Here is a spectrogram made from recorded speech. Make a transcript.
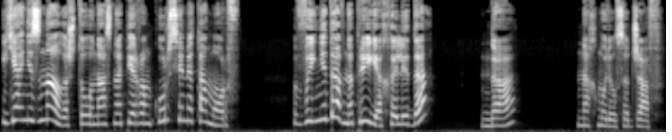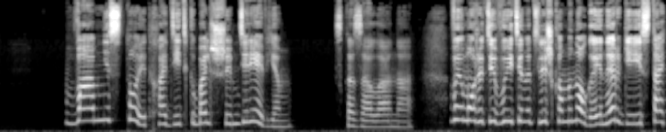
Я не знала, что у нас на первом курсе метаморф. Вы недавно приехали, да?» «Да», — нахмурился Джаф. «Вам не стоит ходить к большим деревьям», — сказала она. Вы можете вытянуть слишком много энергии и стать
